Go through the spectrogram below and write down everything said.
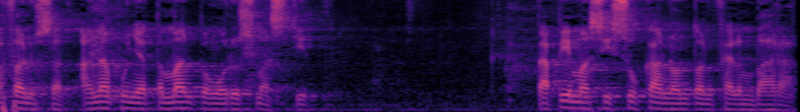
Afan Ustaz, Ana punya teman pengurus masjid. Tapi masih suka nonton film barat.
